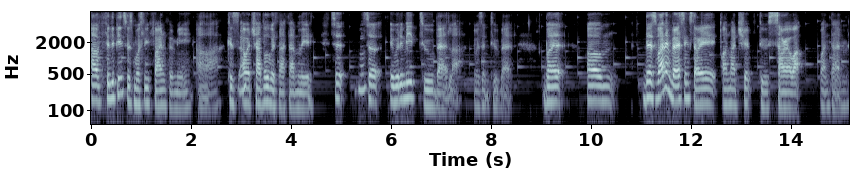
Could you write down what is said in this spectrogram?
Uh, Philippines was mostly fine for me. Uh, cause I Mm. would travel with my family, so Mhm. so it wouldn't be too bad lah. It wasn't too bad, but um, there's one embarrassing story on my trip to Sarawak one time.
